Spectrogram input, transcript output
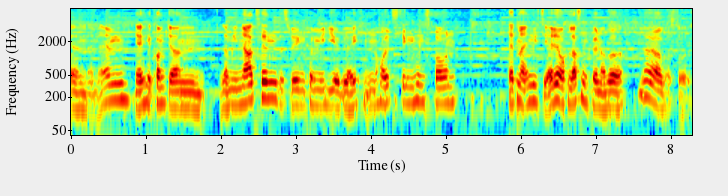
Ähm, ähm, ähm. Ja, hier kommt ja ein Laminat hin. Deswegen können wir hier gleich ein Holzding hinbauen. Hätte man eigentlich die Erde auch lassen können, aber naja, was soll's.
